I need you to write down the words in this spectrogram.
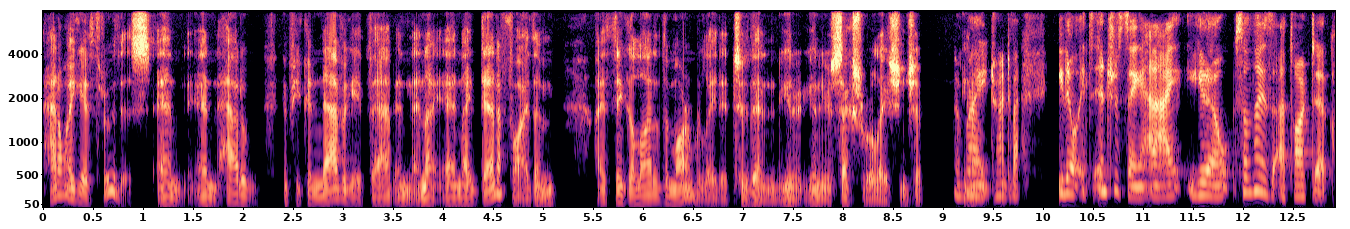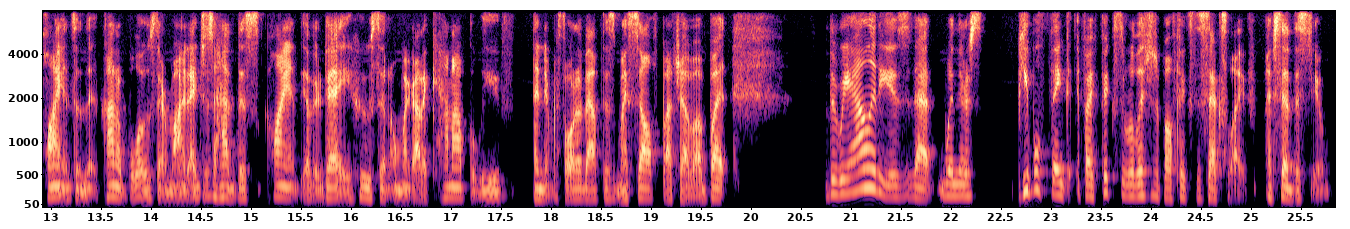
how do I get through this, and and how do if you can navigate that and and and identify them. I think a lot of them are related to then you know, you know your sexual relationship. Right, know? trying to, you know, it's interesting, and I, you know, sometimes I talk to clients and it kind of blows their mind. I just had this client the other day who said, "Oh my god, I cannot believe I never thought about this myself, Batsheva," but the reality is that when there's people think if I fix the relationship, I'll fix the sex life. I've said this to you.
